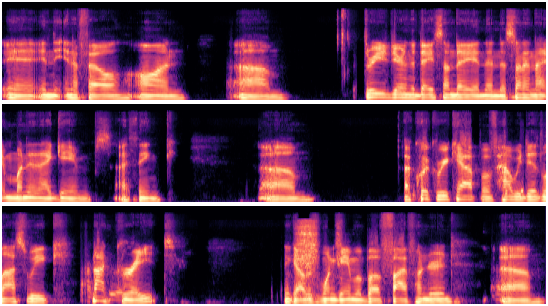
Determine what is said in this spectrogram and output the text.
in, in the NFL on um, three during the day Sunday, and then the Sunday night and Monday night games. I think. Um, a quick recap of how we did last week. Not great. I think I was one game above 500. Um,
